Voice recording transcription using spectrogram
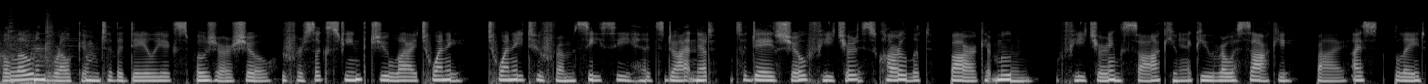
Hello and welcome to the Daily Exposure Show for 16th July 2022 from cchits.net. Today's show features Scarlet Bark at Moon featuring Sakineki Rosaki by Iced Blade.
